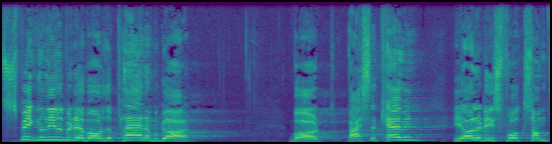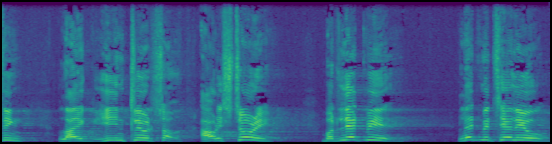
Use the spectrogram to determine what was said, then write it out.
speaking a little bit about the plan of God. But Pastor Kevin, he already spoke something like he included some, our story. But let me let me tell you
